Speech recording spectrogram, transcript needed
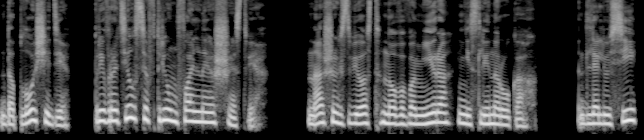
до площади превратился в триумфальное шествие. Наших звезд нового мира несли на руках. Для Люси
